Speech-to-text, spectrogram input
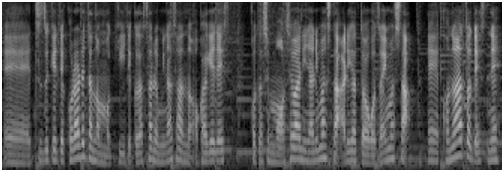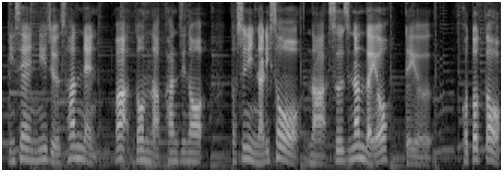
えー、続けてこられたのも聞いてくださる皆さんのおかげです。今年もお世話になりました。ありがとうございました、えー、この後ですね2023年はどんな感じの年になりそうな数字なんだよっていうことと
